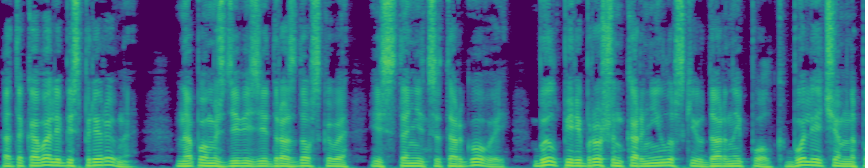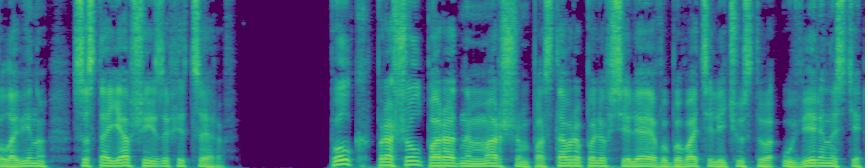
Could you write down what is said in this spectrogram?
атаковали беспрерывно. На помощь дивизии Дроздовского из станицы Торговой был переброшен Корниловский ударный полк, более чем наполовину состоявший из офицеров. Полк прошел парадным маршем по Ставрополю, вселяя в обывателей чувство уверенности,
